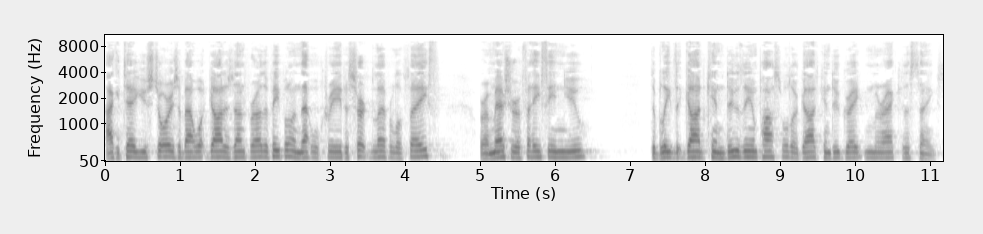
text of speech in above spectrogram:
I can tell you stories about what God has done for other people, and that will create a certain level of faith or a measure of faith in you to believe that God can do the impossible or God can do great and miraculous things.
